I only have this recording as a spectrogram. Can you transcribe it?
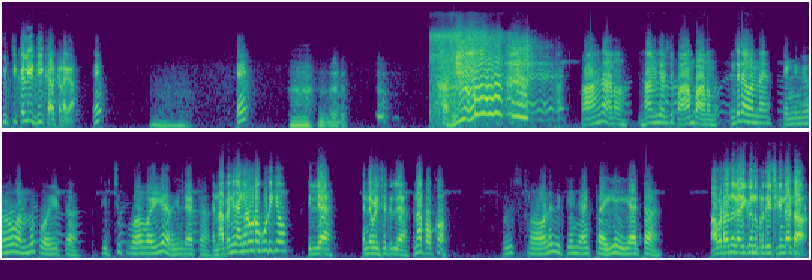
ചുറ്റിക്കളി ഡി കർക്കിടക. ഏ? ഏ? അയ്യോ! ആണാണോ ഞാൻ വിചാരിച്ചു പാമ്പാണെന്ന്. എന്തിനാ വന്നേ? എങ്ങനെയോ വന്നു പോയിട്ടാ. തിരിച്ചു പോവാൻ വഴി അറിയില്ലാട്ടാ എന്നാ പിന്നെ ഞങ്ങളുടെ കൂടെ കൂടിക്കോ? ഇല്ല. എന്നെ വിളിച്ചിട്ടില്ല. എന്നാ പൊക്കോ. ഒരു സ്മോൾ കിട്ടിയ ഞാൻ ട്രൈ ചെയ്യാട്ടാ. അവിടെ നിന്ന് കഴിക്കുമെന്ന് പ്രതീക്ഷിക്കണ്ടാ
